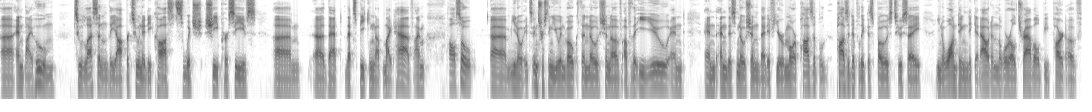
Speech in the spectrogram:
uh, and by whom to lessen the opportunity costs which she perceives um, uh, that that speaking up might have. I'm also, um, you know, it's interesting you invoke the notion of of the EU and and and this notion that if you're more positive, positively disposed to say, you know, wanting to get out in the world, travel, be part of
